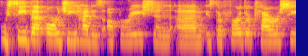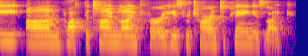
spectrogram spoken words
we see that RG had his operation. Um, is there further clarity on what the timeline for his return to playing is like?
